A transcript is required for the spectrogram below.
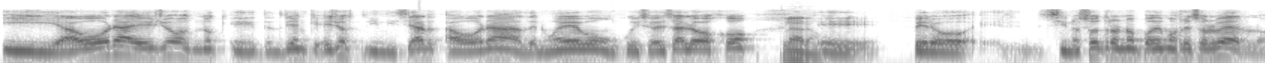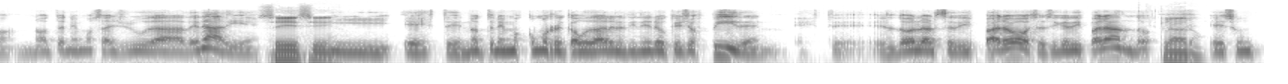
y ahora ellos no eh, tendrían que ellos iniciar ahora de nuevo un juicio de desalojo claro. eh, pero eh, si nosotros no podemos resolverlo no tenemos ayuda de nadie. Sí sí. Y este no tenemos cómo recaudar el dinero que ellos piden. Este el dólar se disparó se sigue disparando. Claro. Es un,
